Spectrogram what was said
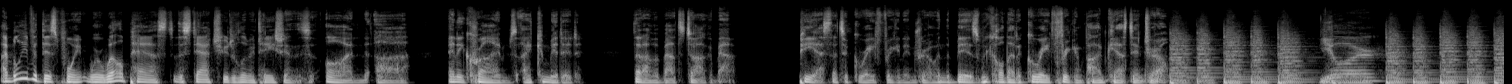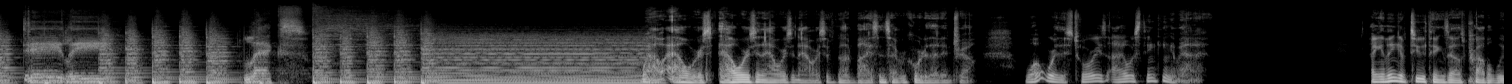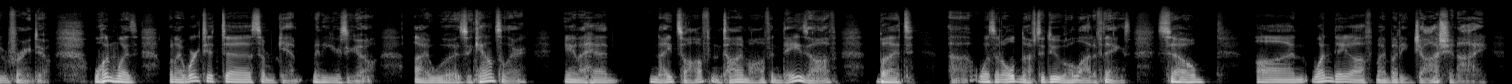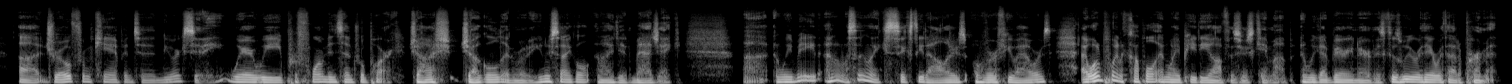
I believe at this point we're well past the statute of limitations on uh, any crimes I committed that I'm about to talk about. P.S. That's a great freaking intro. In the biz, we call that a great freaking podcast intro. Your daily Lex. Wow, hours, hours and hours and hours have gone by since I recorded that intro. What were the stories I was thinking about it? I can think of two things I was probably referring to. One was when I worked at uh, summer camp many years ago, I was a counselor and I had nights off and time off and days off, but uh, wasn't old enough to do a lot of things. So on one day off, my buddy Josh and I uh, drove from camp into New York City, where we performed in Central Park. Josh juggled and rode a unicycle, and I did magic. Uh, and we made, I don't know, something like $60 over a few hours. At one point, a couple NYPD officers came up, and we got very nervous because we were there without a permit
